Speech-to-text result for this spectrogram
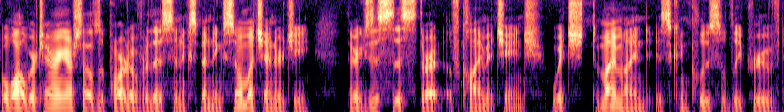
But while we're tearing ourselves apart over this and expending so much energy, there exists this threat of climate change, which, to my mind, is conclusively proved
